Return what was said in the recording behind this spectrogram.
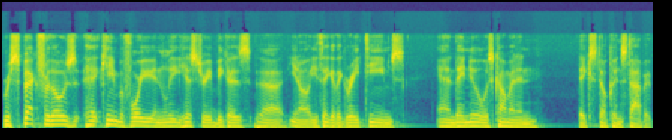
respect for those that came before you in league history, because uh, you know you think of the great teams, and they knew it was coming, and they still couldn't stop it,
